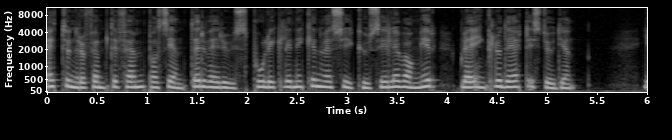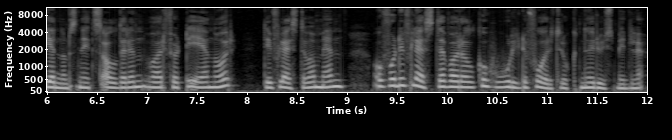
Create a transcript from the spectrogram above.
155 pasienter ved ruspoliklinikken ved sykehuset i Levanger ble inkludert i studien. Gjennomsnittsalderen var 41 år, de fleste var menn, og for de fleste var alkohol det foretrukne rusmiddelet.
